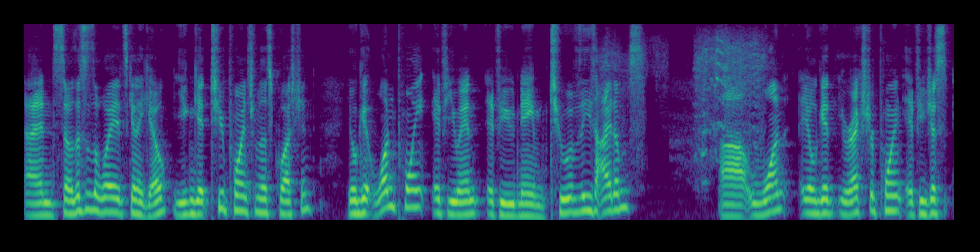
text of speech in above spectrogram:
And so this is the way it's going to go. You can get two points from this question. You'll get one point if you in, if you name two of these items. Uh, one you'll get your extra point if you just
